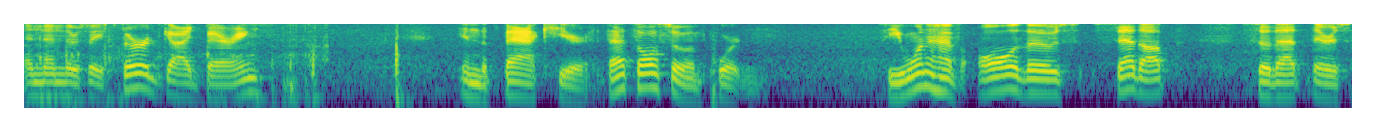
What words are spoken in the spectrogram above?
and then there's a third guide bearing in the back here. That's also important. So you want to have all of those set up so that there's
